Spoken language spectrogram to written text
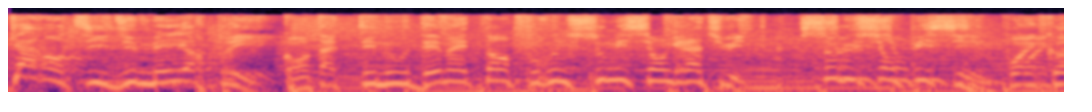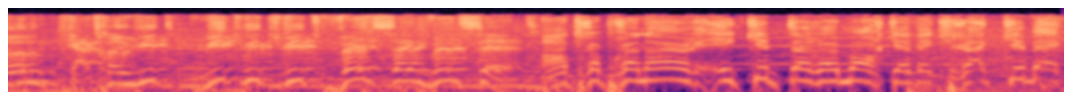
Garantie du meilleur prix. Contactez-nous dès maintenant pour une soumission gratuite. Solutionpiscine.com 88 888 2527. Entrepreneur, équipe ta remorque avec Rack Québec.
